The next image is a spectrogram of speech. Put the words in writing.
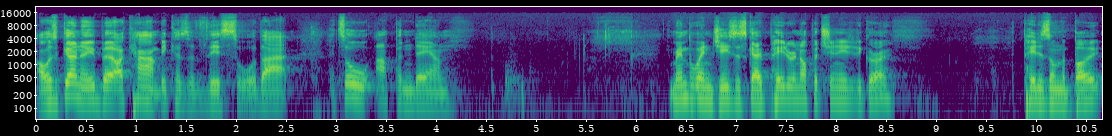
I was going to, but I can't because of this or that. It's all up and down. Remember when Jesus gave Peter an opportunity to grow? Peter's on the boat,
